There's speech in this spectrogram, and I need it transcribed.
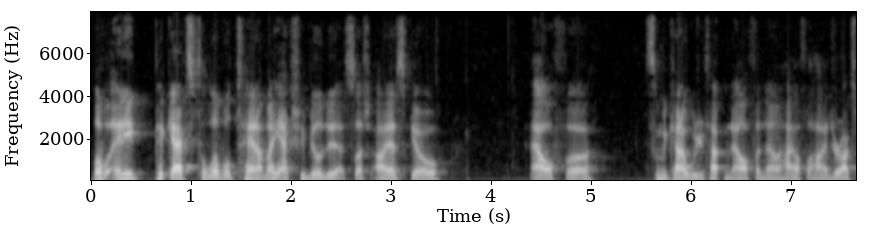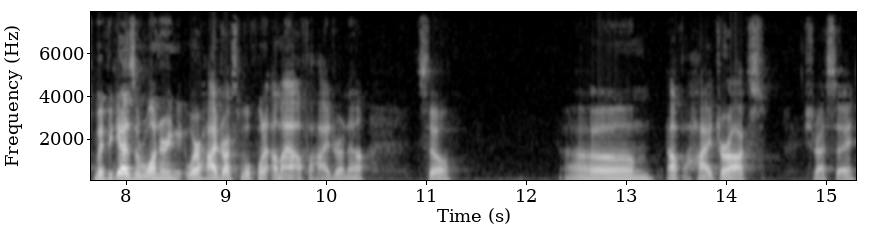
Level any pickaxe to level 10. I might actually be able to do that. Slash ISGO Alpha. It's gonna be kind of weird typing Alpha now. High Alpha Hydrox. But if you guys are wondering where Hydrox Wolf went, I'm Alpha Hydra now. So, Alpha Hydrox, should I say?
